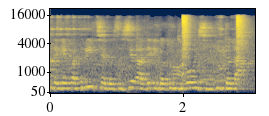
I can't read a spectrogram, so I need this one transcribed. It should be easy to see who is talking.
Speaker 1: grande che è Patrizia questa sera la dedico a tutti voi si intitola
